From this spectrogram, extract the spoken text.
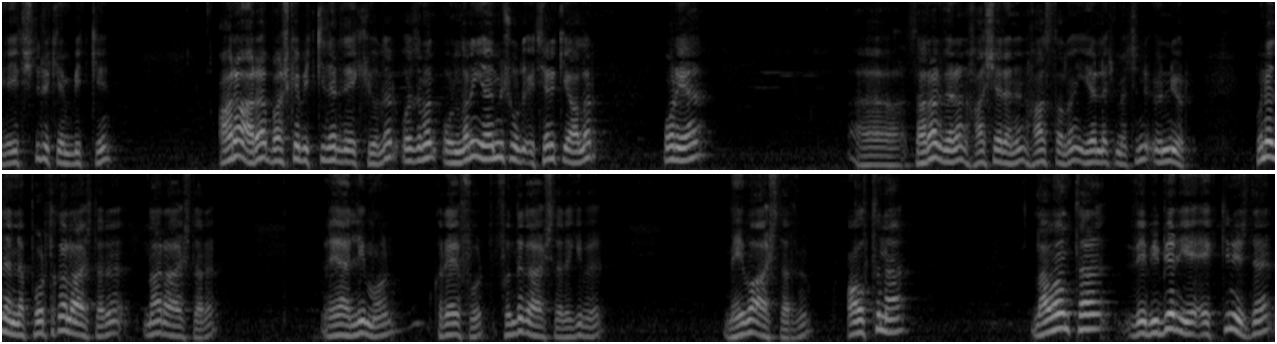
yetiştirirken bitki ara ara başka bitkileri de ekiyorlar. O zaman onların yaymış olduğu eterik yağlar oraya e, zarar veren haşerenin, hastalığın yerleşmesini önlüyor. Bu nedenle portakal ağaçları, nar ağaçları veya limon, greyfurt, fındık ağaçları gibi meyve ağaçlarının altına lavanta ve biberiye ektiğinizde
